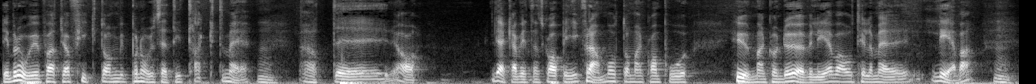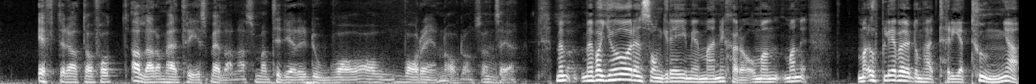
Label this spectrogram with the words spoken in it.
det beror ju på att jag fick dem på något sätt i takt med att eh, ja, läkarvetenskapen gick framåt och man kom på hur man kunde överleva och till och med leva. Efter att ha fått alla de här tre smällarna som man tidigare dog var, av var och en av dem, så att säga. Men, men vad gör en sån grej med en människa då? Om man, man, man upplever de här tre tunga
